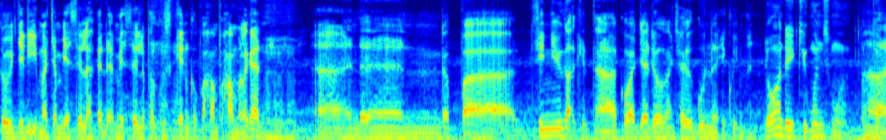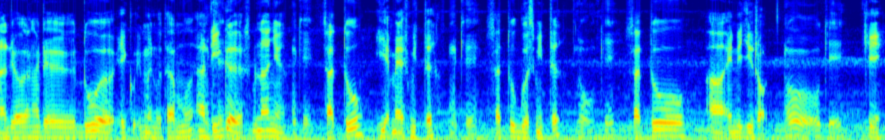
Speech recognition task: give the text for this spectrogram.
So jadi macam biasalah keadaan biasa Lepas aku scan kau faham-faham lah kan uh, And then Dapat Sini juga kita, aku ajar dia orang cara guna equipment Dia orang ada equipment semua Ha, dia orang ada dua equipment utama ah Okey. tiga sebenarnya. Okay Satu EMF meter, Okay satu ghost meter, Oh okay satu uh, energy rod. Oh okay Okey,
